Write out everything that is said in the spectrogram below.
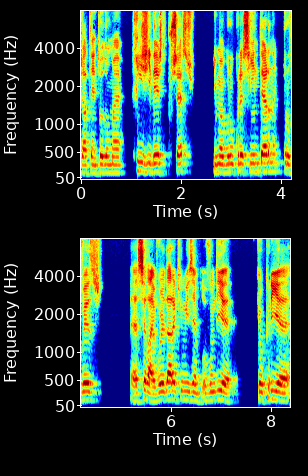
já têm toda uma rigidez de processos e uma burocracia interna que por vezes, uh, sei lá, eu vou-lhe dar aqui um exemplo. Houve um dia que eu queria,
